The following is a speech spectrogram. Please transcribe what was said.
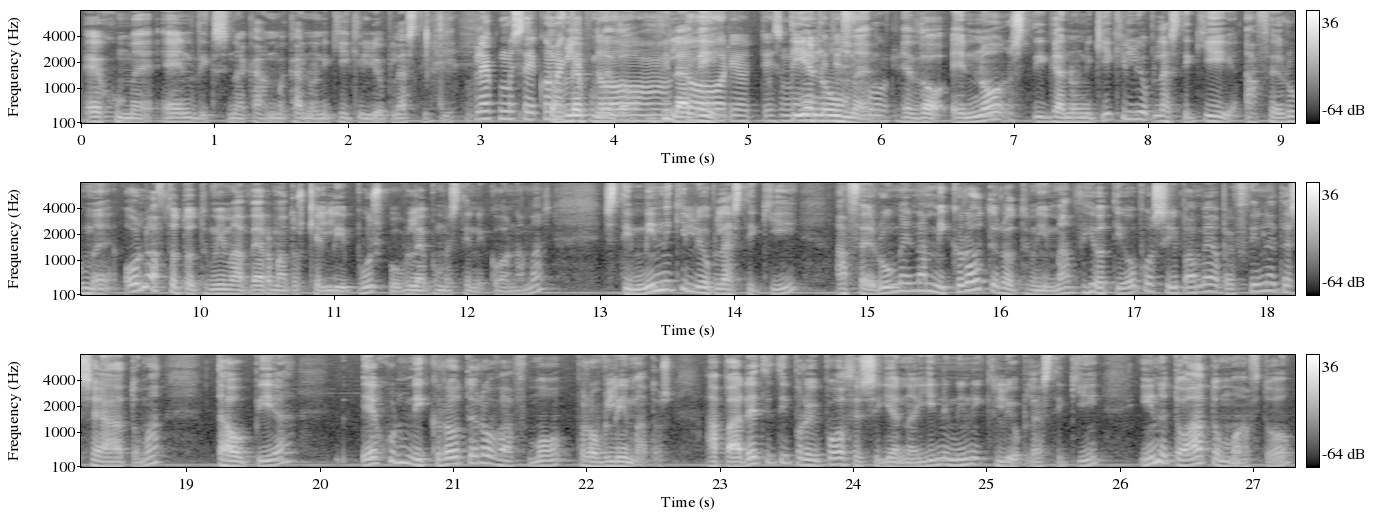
έχουμε ένδειξη να κάνουμε κανονική κοιλιοπλαστική. Βλέπουμε σε εικόνα το βλέπουμε και το, εδώ. Δηλαδή, το όριο της τι μήνυ και της εννοούμε φούλη. εδώ; Ενώ στην κανονική κοιλιοπλαστική αφαιρούμε όλο αυτό το τμήμα δέρματος και λίπους που βλέπουμε στην εικόνα μας, στη μήνυ κοιλιοπλαστική αφαιρούμε ένα μικρότερο τμήμα, διότι όπως είπαμε απευθύνεται σε άτομα τα οποία έχουν μικρότερο βαθμό προβλήματος. Απαραίτητη προϋπόθεση για να γίνει μήνυ κοιλιοπλαστική είναι το άτομο αυτό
